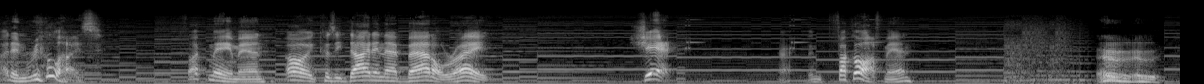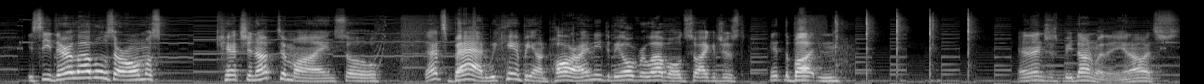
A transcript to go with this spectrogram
I didn't realize. Fuck me, man. Oh, because he died in that battle, right. Shit! Alright, Then fuck off, man. You see, their levels are almost catching up to mine, so that's bad. We can't be on par. I need to be over leveled so I can just hit the button and then just be done with it, you know? It's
